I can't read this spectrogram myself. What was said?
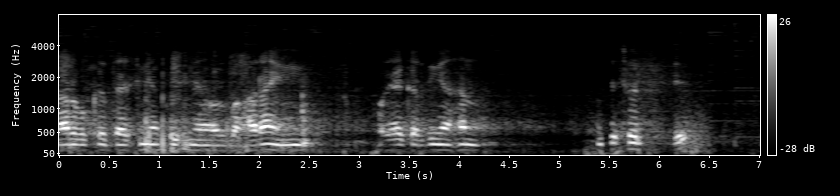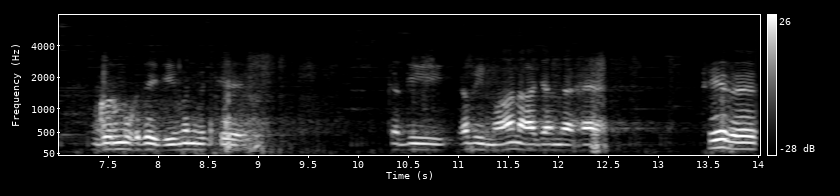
ਹਰ ਵਕਤ ਐਸੀਆਂ ਖੁਸ਼ੀਆਂ ਔਰ ਬਹਾਰਾਂ ਹੀ ਹੋਇਆ ਕਰਦੀਆਂ ਹਨ। ਜਿਸ ਵੇਲੇ ਗੁਰਮੁਖ ਦੇ ਜੀਵਨ ਵਿੱਚ ਕਦੀ ਅਭਿਮਾਨ ਆ ਜਾਂਦਾ ਹੈ, ਫਿਰ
